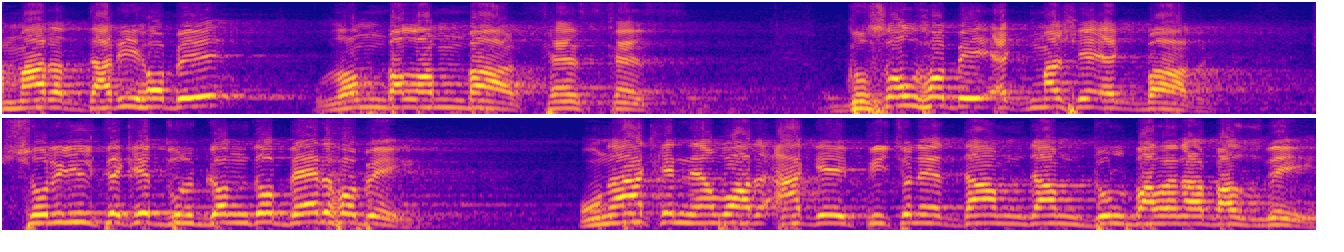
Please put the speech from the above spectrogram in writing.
আমার দাড়ি হবে লম্বা লম্বা ফ্যাঁস ফ্যাঁস গোসল হবে এক মাসে একবার, শরীর থেকে দুর্গন্ধ বের হবে। ওনাকে নেওয়ার আগে পিছনে দাম দাম ডুল বাজানা বাজবে।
